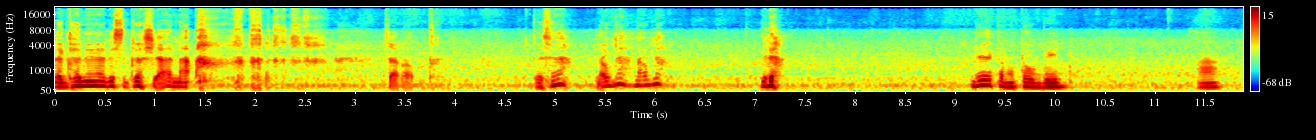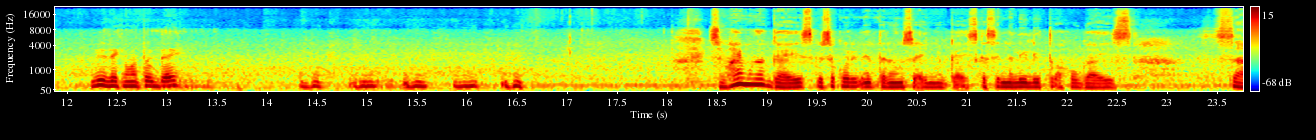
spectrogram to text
daghan na disgrasya ana. Charot. Tapos na, naog na, naog na. Bida. Hindi ka matog, bed. Ha? Hindi ka matog, day. So, hi mga guys. Gusto ko rin itanong sa inyo guys kasi nalilito ako guys sa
